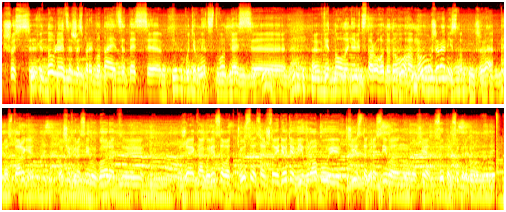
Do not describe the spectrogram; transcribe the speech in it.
щось відновлюється, щось перекладається, десь е, будівництво, десь е, е, відновлення від старого до нового. Ну, живе місто, живе. В восторге. Очень красивый город. Уже, как говорится, вот чувствуется, что идете в Европу и чисто, красиво. Ну, вообще супер, супер город.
